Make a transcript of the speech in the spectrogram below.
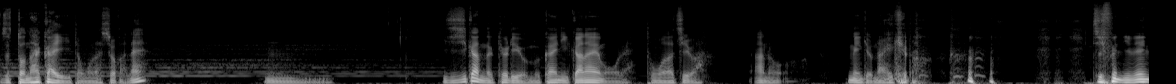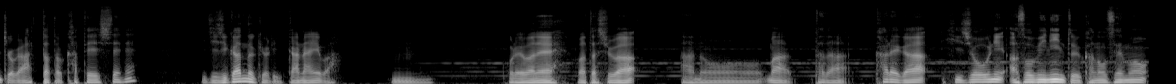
ずっと仲いい友達とかね。うん。1時間の距離を迎えに行かないもん、俺、友達は。あの、免許ないけど 自分に免許があったと仮定してね。1時間の距離行かないわ。うん。これはね、私は、あのー、まあ、ただ、彼が非常に遊び人という可能性も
